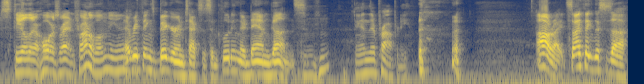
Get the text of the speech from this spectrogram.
steal their horse right in front of them. You Everything's bigger in Texas, including their damn guns. and their property. All right, so I think this is a.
